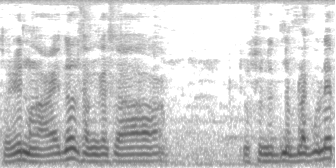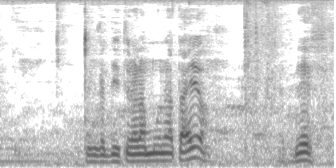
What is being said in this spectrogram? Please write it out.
So yun mga idols, hanggang sa susunod na vlog ulit. Hanggang dito na lang muna tayo. God bless.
